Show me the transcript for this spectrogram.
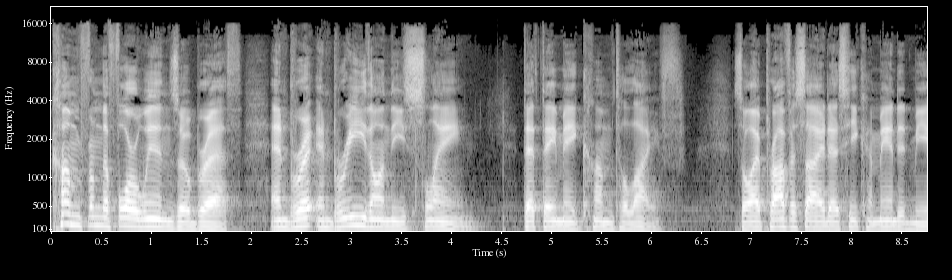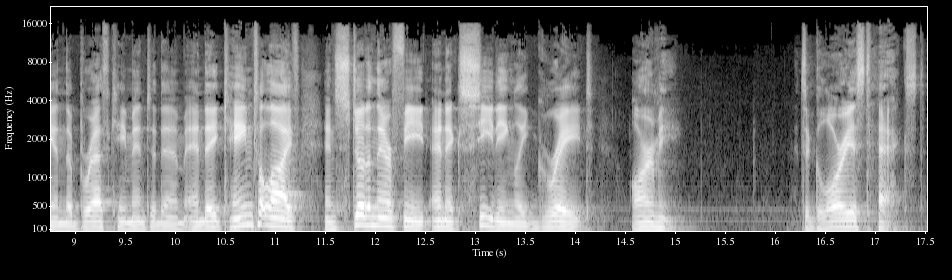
Come from the four winds, O breath, and, bre- and breathe on these slain, that they may come to life. So I prophesied as he commanded me, and the breath came into them, and they came to life and stood on their feet, an exceedingly great army. It's a glorious text.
